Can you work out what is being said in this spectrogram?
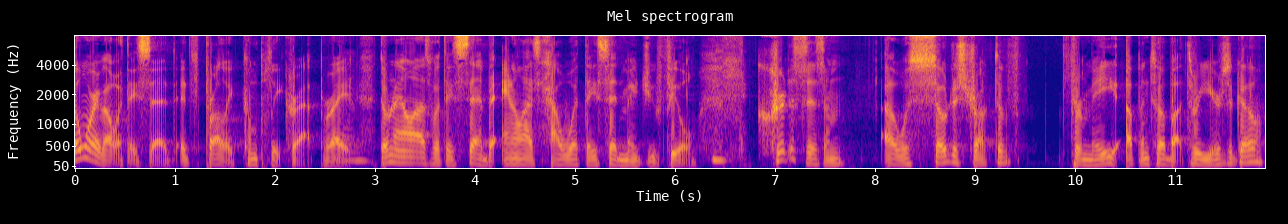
Don't worry about what they said. It's probably complete crap, right? Don't analyze what they said, but analyze how what they said made you feel. Criticism uh, was so destructive for me up until about three years ago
